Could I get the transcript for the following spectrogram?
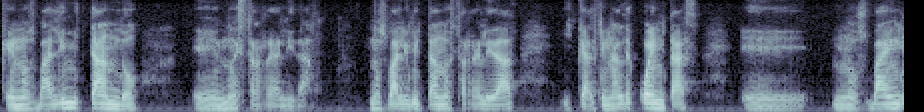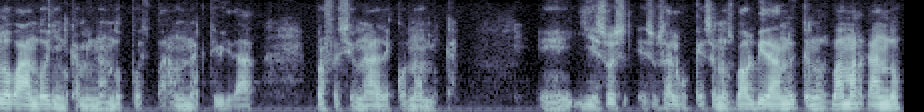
que nos va limitando nuestra realidad. Nos va limitando esta realidad y que al final de cuentas eh, nos va englobando y encaminando pues para una actividad profesional, económica. Eh, y eso es, eso es algo que se nos va olvidando y que nos va amargando,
